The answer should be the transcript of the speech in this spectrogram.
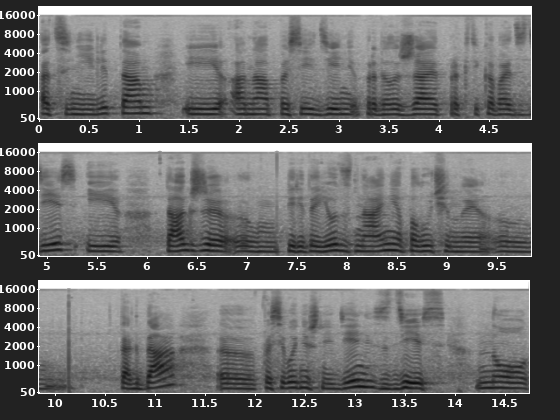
оценили там, и она по сей день продолжает практиковать здесь. И также э, передает знания, полученные э, тогда, э, по сегодняшний день здесь. Но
